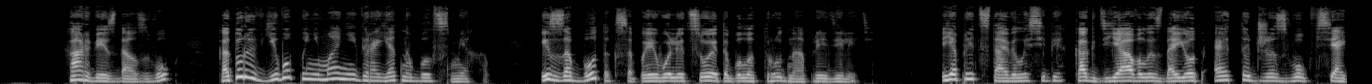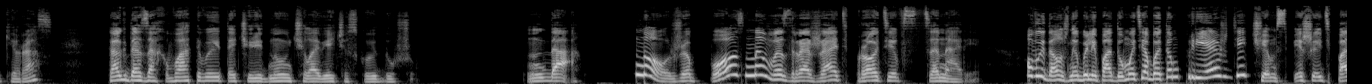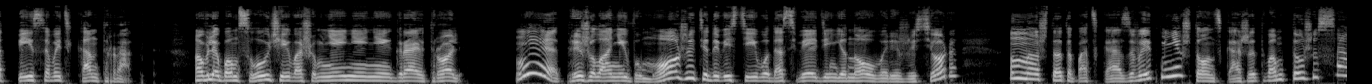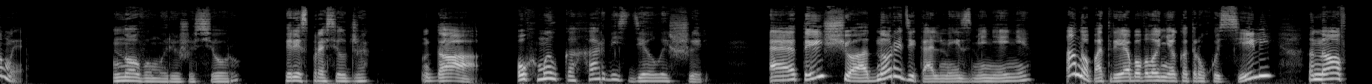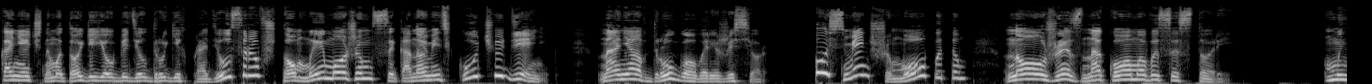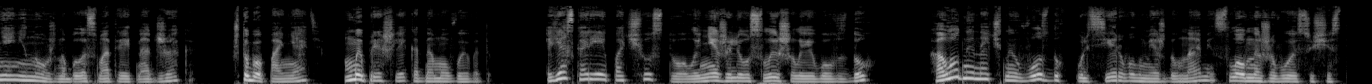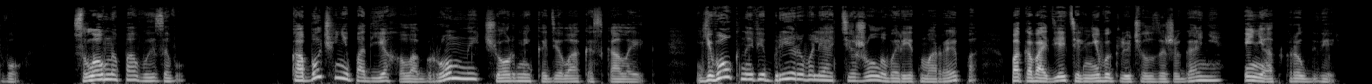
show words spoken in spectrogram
Харви издал звук, который в его понимании, вероятно, был смехом. Из-за ботокса по его лицу это было трудно определить. Я представила себе, как дьявол издает этот же звук всякий раз, когда захватывает очередную человеческую душу. «Да, но уже поздно возражать против сценария. Вы должны были подумать об этом прежде, чем спешить подписывать контракт. В любом случае, ваше мнение не играет роли. Нет, при желании вы можете довести его до сведения нового режиссера — но что-то подсказывает мне, что он скажет вам то же самое». «Новому режиссеру?» — переспросил Джек. «Да», — ухмылка Харви сделалась шире. «Это еще одно радикальное изменение. Оно потребовало некоторых усилий, но в конечном итоге я убедил других продюсеров, что мы можем сэкономить кучу денег, наняв другого режиссера. Пусть меньшим опытом, но уже знакомого с историей. Мне не нужно было смотреть на Джека, чтобы понять, мы пришли к одному выводу. Я скорее почувствовала, нежели услышала его вздох. Холодный ночной воздух пульсировал между нами, словно живое существо, словно по вызову. К обочине подъехал огромный черный кадиллак Эскалейд. Его окна вибрировали от тяжелого ритма рэпа, пока водитель не выключил зажигание и не открыл дверь.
